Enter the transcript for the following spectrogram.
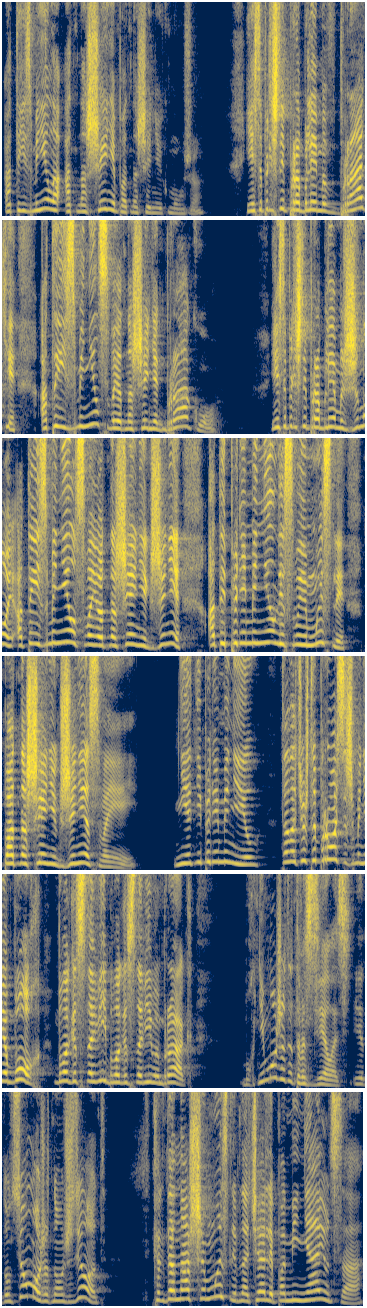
А ты изменила отношения по отношению к мужу? Если пришли проблемы в браке, а ты изменил свои отношения к браку? Если пришли проблемы с женой, а ты изменил свое отношение к жене, а ты переменил ли свои мысли по отношению к жене своей? Нет, не переменил. Тогда что ж ты просишь меня, Бог, благослови благословимый брак? Бог не может этого сделать. Нет, Он все может, но Он ждет. Когда наши мысли вначале поменяются.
